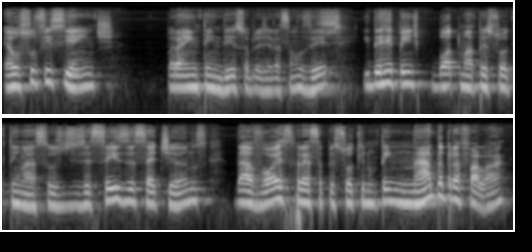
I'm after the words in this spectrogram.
é o suficiente para entender sobre a geração Z. Sim. e de repente bota uma pessoa que tem lá seus 16, 17 anos, dá voz para essa pessoa que não tem nada para falar,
